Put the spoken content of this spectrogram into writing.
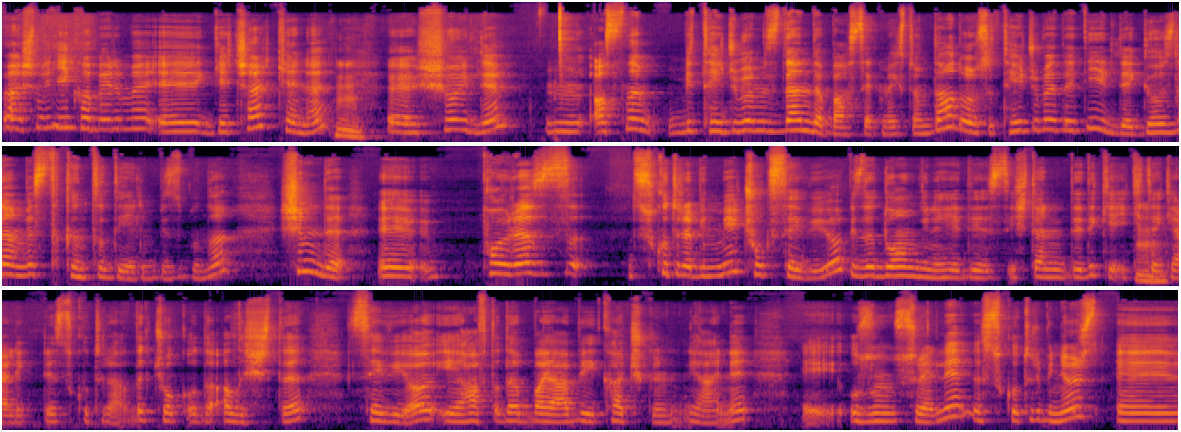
Ben şimdi ilk haberime e, geçerken e, şöyle aslında bir tecrübemizden de bahsetmek istiyorum. Daha doğrusu tecrübe de değil de gözlem ve sıkıntı diyelim biz buna. Şimdi e, Poyraz skutura binmeyi çok seviyor. Bize doğum günü hediyesi işte hani dedik ya iki tekerlekli skuter aldık. Çok o da alıştı. Seviyor. E, haftada bayağı birkaç gün yani e, uzun süreli skuter biniyoruz. E,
